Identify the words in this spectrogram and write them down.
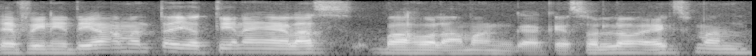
Definitivamente ellos tienen el as bajo la manga, que son los X-Men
